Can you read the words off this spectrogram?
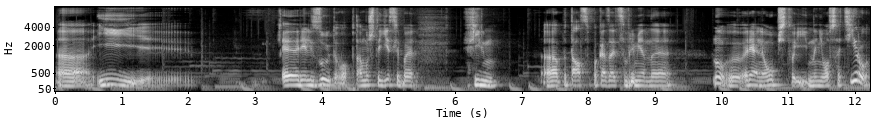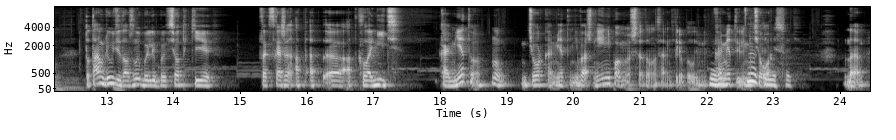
э, и э, реализуют его. Потому что если бы фильм э, пытался показать современное, ну, реальное общество и на него сатиру, то там люди должны были бы все-таки, так скажем, от, от, э, отклонить комету, ну, метеор, комета, неважно, я не помню, что это на самом деле было, комета или метеор. Ну, это не суть. Да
